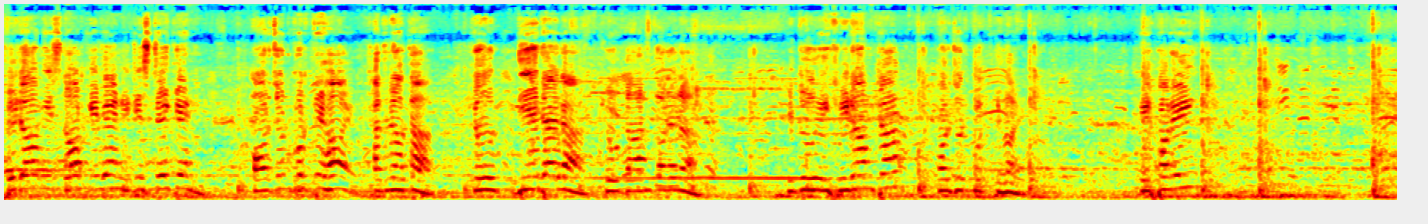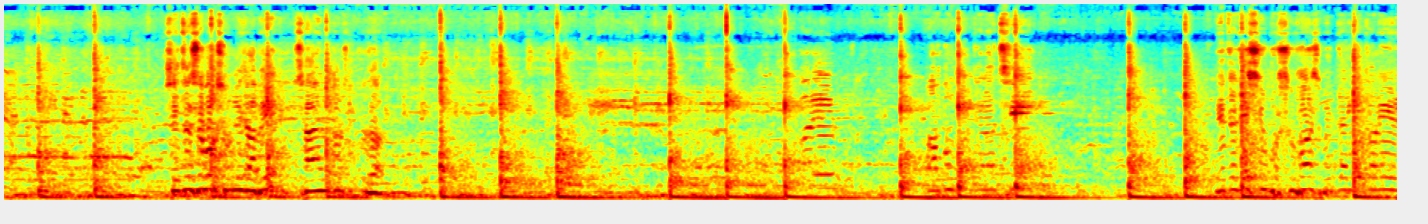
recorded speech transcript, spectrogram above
freedom is not given it is taken অর্জন করতে হয় স্বাধীনতা। কেউ দিয়ে দেয় না, কেউ দান করে না। কিন্তু এই ফ্রিডমটা অর্জন করতে হয়। এরপরেই স্বেচ্ছাসেবক সঙ্গে যাবে সায়ন্তন সূত্রধর সুভাষ বিদ্যানিকেতনের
